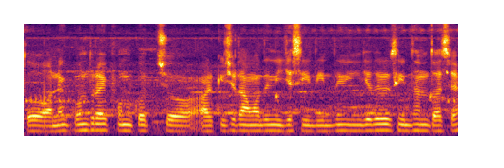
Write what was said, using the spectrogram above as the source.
তো অনেক বন্ধুরাই ফোন করছ, আর কিছুটা আমাদের নিজে নিজেদের সিদ্ধান্ত আছে।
